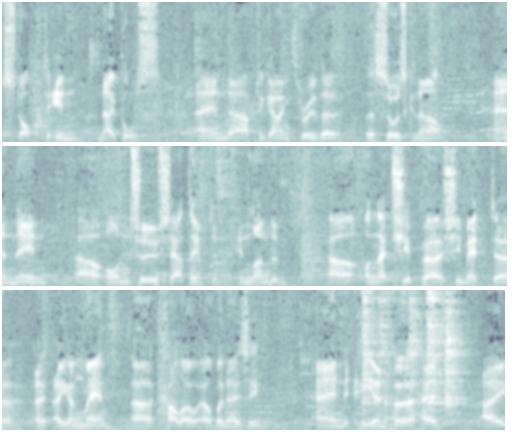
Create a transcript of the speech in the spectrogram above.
stopped in Naples, and after going through the, the Suez Canal, and then uh, on to Southampton in London. Uh, on that ship, uh, she met a, a, young man, Carlo Albanese, and he and her had a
